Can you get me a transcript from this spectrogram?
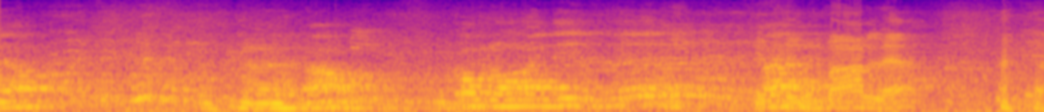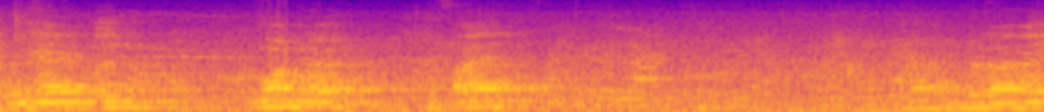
แล้วเออเอาก้มลงไปดิเออจะถึงบ้านแล้วเป็นไงมึงง่วงเหรอไปอ่า เวลาให้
